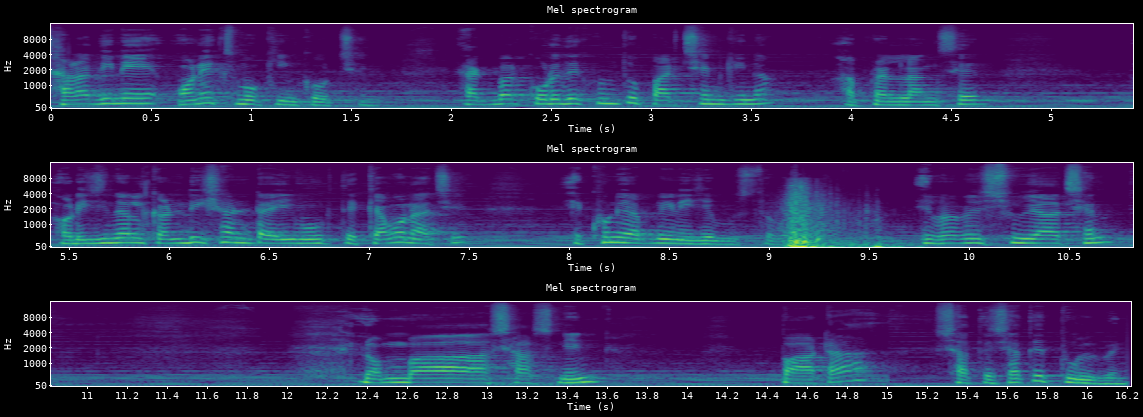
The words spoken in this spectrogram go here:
সারাদিনে অনেক স্মোকিং করছেন, একবার করে দেখুন তো পারছেন কি না আপনার লাংসের অরিজিনাল কন্ডিশনটা এই মুহূর্তে কেমন আছে? এক্ষুনি আপনি নিজে বুঝতে পারবেন। এভাবে শুয়ে আছেন লম্বা শ্বাস নিন, পাটা সাথে সাথে তুলবেন।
